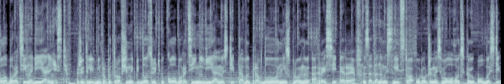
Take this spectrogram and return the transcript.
Колабораційна діяльність жителів Дніпропетровщини підозрюють у колабораційній діяльності та виправдовуванні збройної агресії РФ. За даними слідства, уродженець Вологодської області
